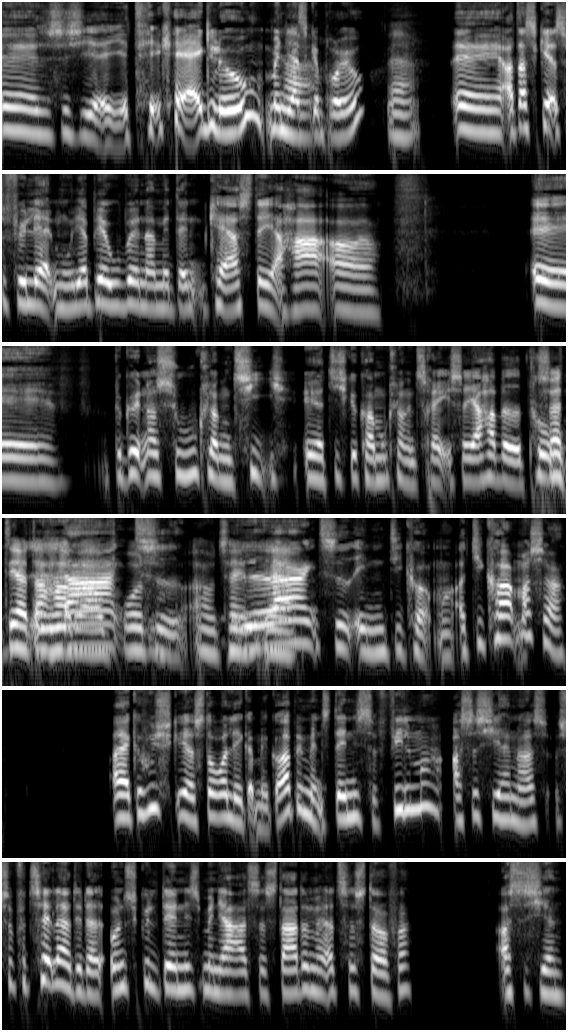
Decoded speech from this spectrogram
Øh, så siger jeg, ja, det kan jeg ikke love, men ja. jeg skal prøve. Ja. Øh, og der sker selvfølgelig alt muligt. Jeg bliver uvenner med den kæreste, jeg har, og øh, begynder at suge klokken 10, øh, og de skal komme klokken 3, så jeg har været på så der, der lang har du tid, aftale. lang ja. tid, inden de kommer. Og de kommer så, og jeg kan huske, at jeg står og lægger mig op, imens Dennis så filmer, og så siger han også, så fortæller jeg det der, undskyld Dennis, men jeg har altså startet med at tage stoffer. Og så siger han,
